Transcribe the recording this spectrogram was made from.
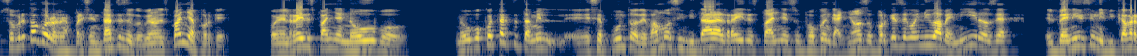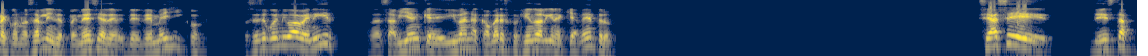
sobre todo con los representantes del gobierno de España, porque con el rey de España no hubo, no hubo contacto. También ese punto de vamos a invitar al rey de España es un poco engañoso, porque ese güey no iba a venir, o sea, el venir significaba reconocer la independencia de, de, México. Pues ese güey no iba a venir, o sea, sabían que iban a acabar escogiendo a alguien aquí adentro. Se hace de esta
